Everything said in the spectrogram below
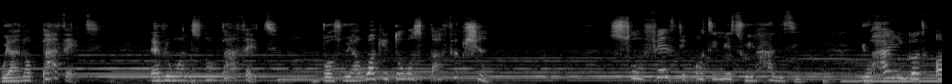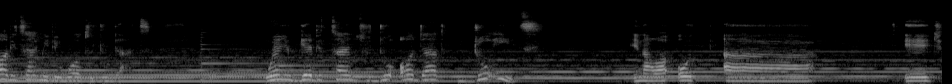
We are not perfect. Everyone is not perfect, but we are working towards perfection. So face the ultimate reality. You haven't got all the time in the world to do that. When you get the time to do all that, do it. In our old uh, age,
